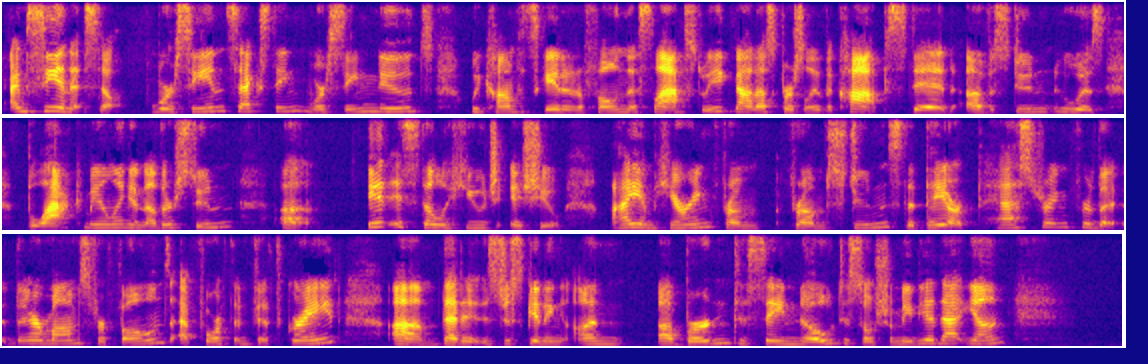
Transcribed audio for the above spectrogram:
I'm seeing it still. We're seeing sexting, we're seeing nudes. We confiscated a phone this last week, not us personally, the cops did, of a student who was blackmailing another student. Uh, it is still a huge issue. I am hearing from from students that they are pestering for the, their moms for phones at fourth and fifth grade. Um, that it is just getting un, a burden to say no to social media that young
